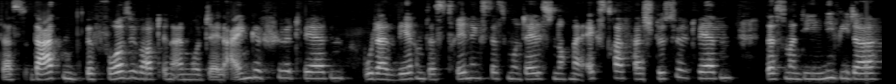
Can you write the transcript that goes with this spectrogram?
Dass Daten, bevor sie überhaupt in ein Modell eingeführt werden oder während des Trainings des Modells nochmal extra verschlüsselt werden, dass man die nie wieder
